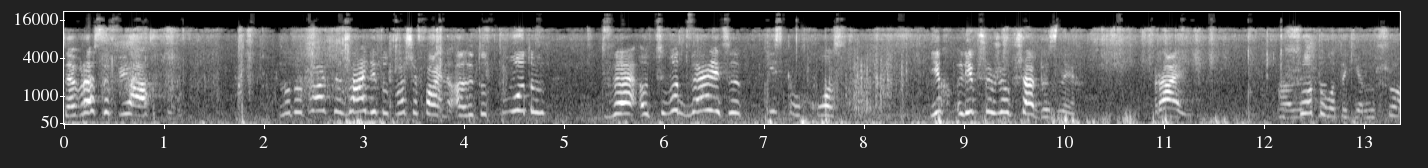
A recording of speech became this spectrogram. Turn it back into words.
Це просто фіаско. Ну тут ваше ззаді, тут ваше файно, але тут от, две, оці от двері це якийсь колхоз. Їх ліпше вже взагалі без них. Реально. Ну що то таке, ну що?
